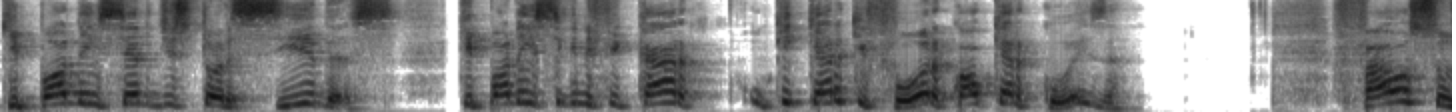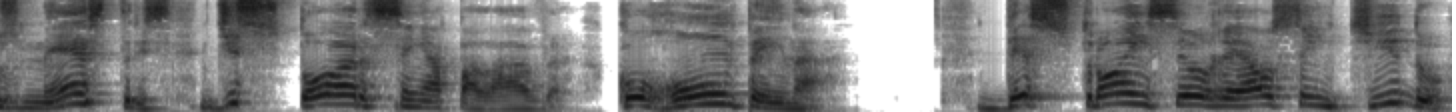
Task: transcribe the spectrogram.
que podem ser distorcidas, que podem significar o que quer que for, qualquer coisa. Falsos mestres distorcem a palavra, corrompem-na, destroem seu real sentido,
